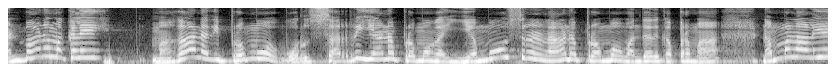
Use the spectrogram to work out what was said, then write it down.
அன்பான மக்களே மகாநதி ப்ரொமோ ஒரு சரியான ப்ரொமோங்க எமோஷ்னலான ப்ரொமோ வந்ததுக்கப்புறமா நம்மளாலேயே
